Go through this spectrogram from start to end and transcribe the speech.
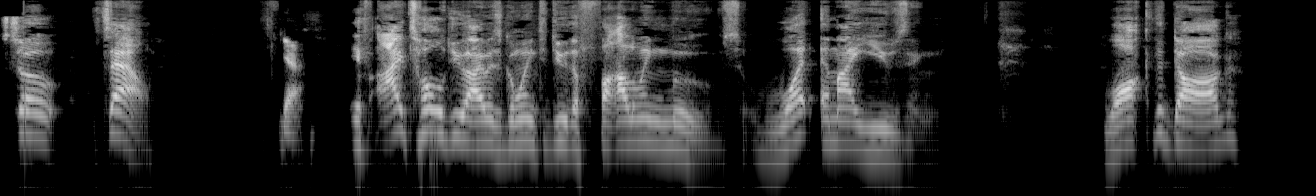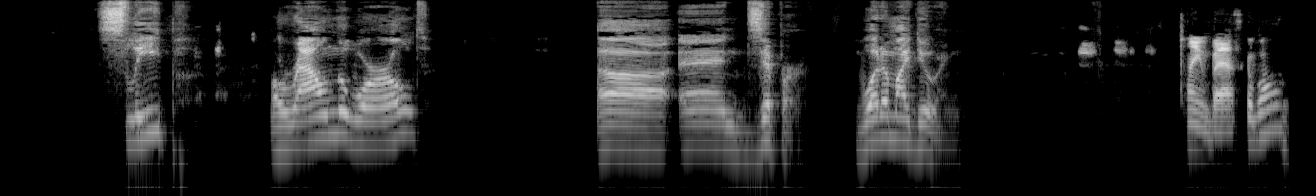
so Sal. Yes. If I told you I was going to do the following moves, what am I using? Walk the dog, sleep, around the world, uh, and zipper. What am I doing? Playing basketball?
